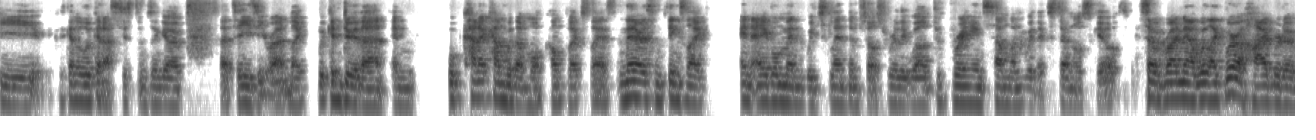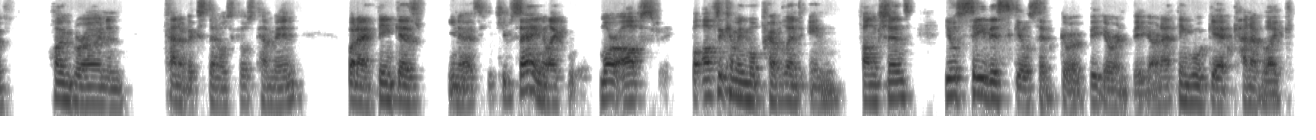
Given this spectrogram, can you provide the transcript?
is going to look at our systems and go, that's easy, right? Like we can do that. And we'll kind of come with a more complex list. And there are some things like enablement, which lend themselves really well to bring in someone with external skills. So right now we're like, we're a hybrid of homegrown and kind of external skills come in. But I think as, you know, as you keep saying, like more ops but after becoming more prevalent in functions, you'll see this skill set grow bigger and bigger. And I think we'll get kind of like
